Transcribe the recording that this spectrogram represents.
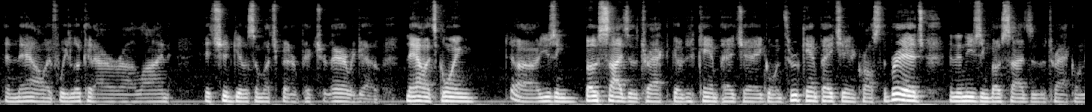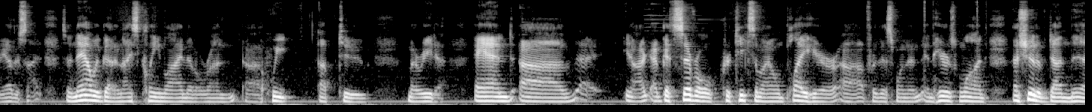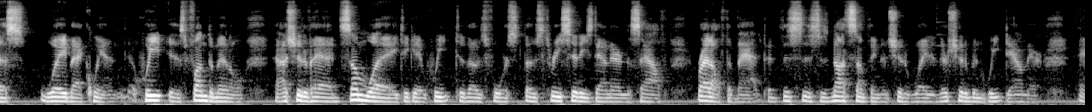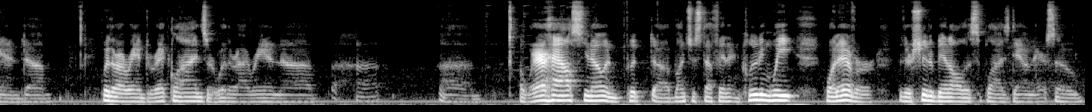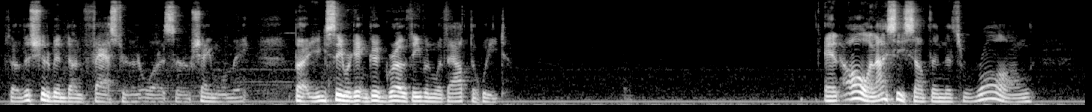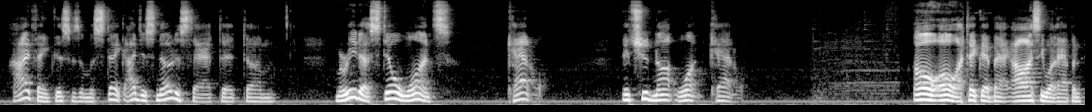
And now if we look at our uh, line, it should give us a much better picture. There we go. Now it's going uh, using both sides of the track to go to Campeche, going through Campeche and across the bridge, and then using both sides of the track on the other side. So now we've got a nice clean line that'll run uh, wheat up to Merida. And, uh, you know, I, have got several critiques of my own play here uh, for this one. And, and here's one I should have done this way back when. Wheat is fundamental. I should have had some way to get wheat to those four, those three cities down there in the south right off the bat. This, this is not something that should have waited. There should have been wheat down there. And um, whether I ran direct lines or whether I ran uh, a warehouse, you know, and put a bunch of stuff in it, including wheat, whatever. There should have been all the supplies down there. So, so this should have been done faster than it was. So shame on me. But you can see we're getting good growth even without the wheat. And oh, and I see something that's wrong. I think this is a mistake. I just noticed that that um, Merida still wants cattle. It should not want cattle. Oh, oh, I take that back. Oh, I see what happened.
